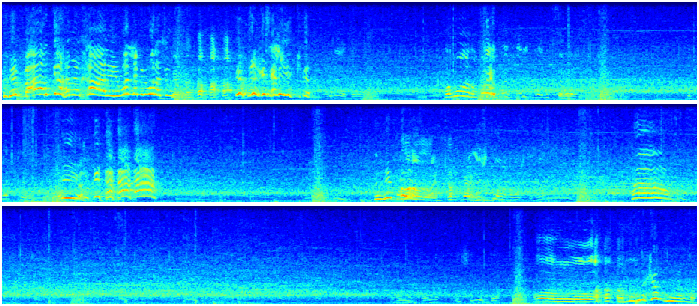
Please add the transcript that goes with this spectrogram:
بعرقها من خالي ولا من ولده. يفرقش عليك. كمان ضارب أيوه. والله كفيت غشته أنا غشته صح؟ إيش يقول ده؟ الله أنا كبني والله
